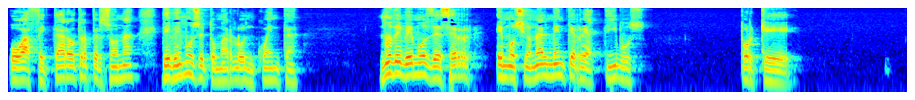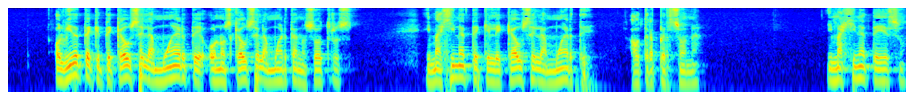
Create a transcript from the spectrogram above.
o afectar a otra persona, debemos de tomarlo en cuenta. No debemos de ser emocionalmente reactivos, porque olvídate que te cause la muerte o nos cause la muerte a nosotros. Imagínate que le cause la muerte a otra persona. Imagínate eso.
